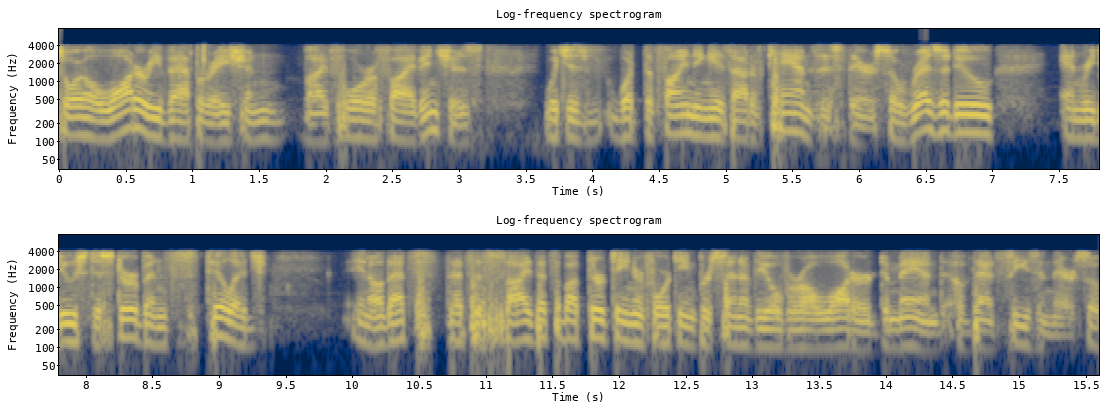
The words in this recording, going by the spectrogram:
soil water evaporation by four or five inches, which is what the finding is out of Kansas there. So residue and reduced disturbance tillage you know that's that's a size that's about 13 or 14 percent of the overall water demand of that season there. So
